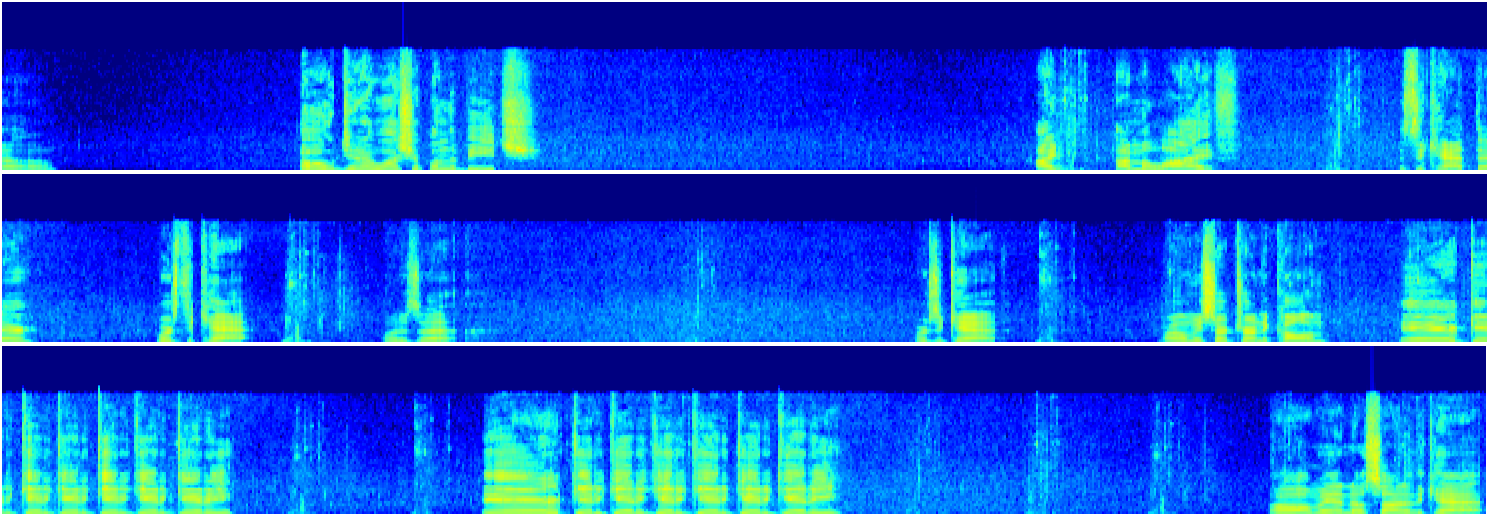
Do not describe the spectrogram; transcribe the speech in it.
Uh-oh. Oh, did I wash up on the beach? I I'm alive. Is the cat there? Where's the cat? What is that? Where's the cat? All right, let me start trying to call him. Here, kitty, kitty, kitty, kitty, kitty, kitty. Here, kitty, kitty, kitty, kitty, kitty, kitty. Oh man, no sign of the cat.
